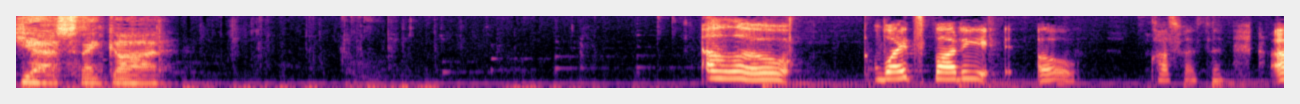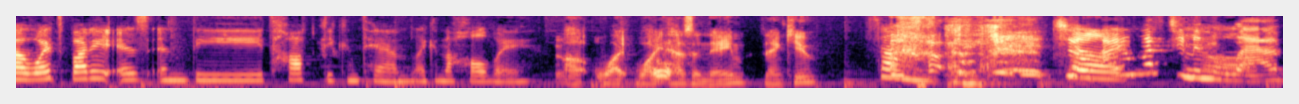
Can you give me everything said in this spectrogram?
Yes, thank God. Hello. White's body. Oh, classified. said- Uh, White's body is in the top decontam, like in the hallway. Uh, White White has a name. Thank you. Sounds chill. I left him in the lab,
